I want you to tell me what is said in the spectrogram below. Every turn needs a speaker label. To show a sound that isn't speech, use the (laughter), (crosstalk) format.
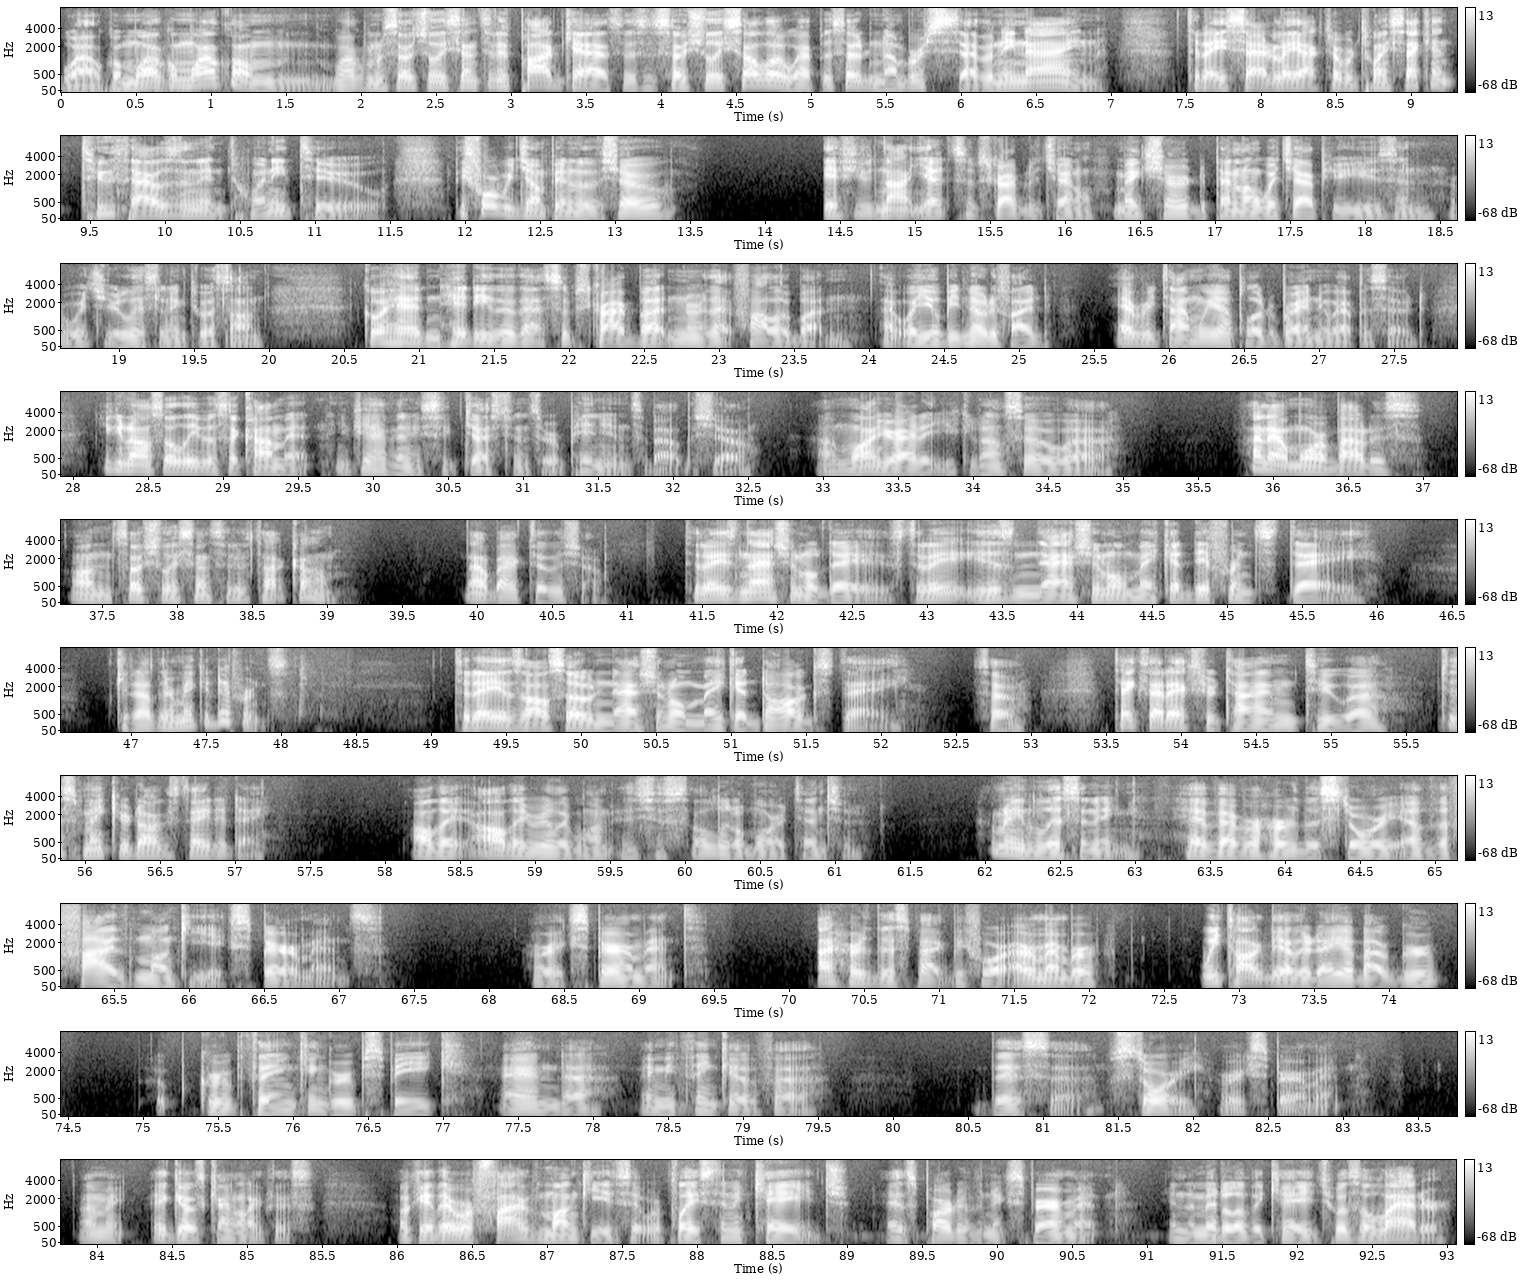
Speaker 1: Welcome, welcome, welcome. Welcome to Socially Sensitive Podcast. This is Socially Solo, episode number 79. Today's Saturday, October 22nd, 2022. Before we jump into the show, if you've not yet subscribed to the channel, make sure, depending on which app you're using or which you're listening to us on, go ahead and hit either that subscribe button or that follow button. That way you'll be notified every time we upload a brand new episode. You can also leave us a comment if you have any suggestions or opinions about the show. Um, while you're at it, you can also uh, find out more about us on sociallysensitive.com. Now back to the show. Today's national days. Today is National Make a Difference Day. Get out there and make a difference. Today is also National Make a Dog's Day. So take that extra time to uh, just make your dog's day today. All they all they really want is just a little more attention. How many listening have ever heard the story of the five monkey experiments or experiment? I heard this back before. I remember we talked the other day about group group think and group speak and uh, made me think of uh, this uh, story or experiment. I mean, it goes kind of like this. Okay, there were five monkeys that were placed in a cage as part of an experiment. In the middle of the cage was a ladder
